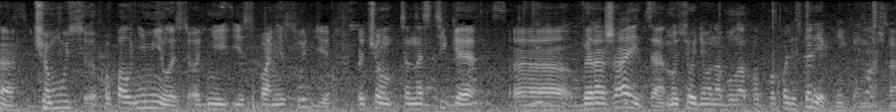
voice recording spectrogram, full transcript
е, чомусь попав німілость одній із пані судді. Причому це настільки е, виражається. Ну сьогодні вона була по- по політкоректній, звісно.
